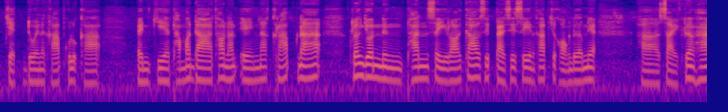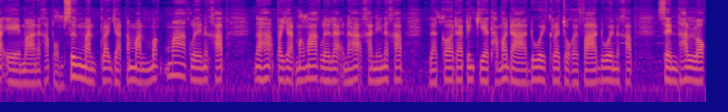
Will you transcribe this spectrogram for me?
97 ด้วยนะครับ คุณลูกค้าเป็นเกียร์ธรรมดาเท่านั้นเองนะครับนะฮะเครื่องยนต์ 1,498ซีซีนะครับเจ้าของเดิมเนี่ยใส่เครื่อง 5A มานะครับผมซึ่งมันประหยัดน้ำมันมาก ๆ เลยนะครับนะฮะประหยัดมากๆเลยแหละนะฮะคันนี้นะครับแล้วก็ได้เป็นเกียร์ธรรมดาด้วยกระจกไฟฟ้าด้วยนะครับเซนทันล็อก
